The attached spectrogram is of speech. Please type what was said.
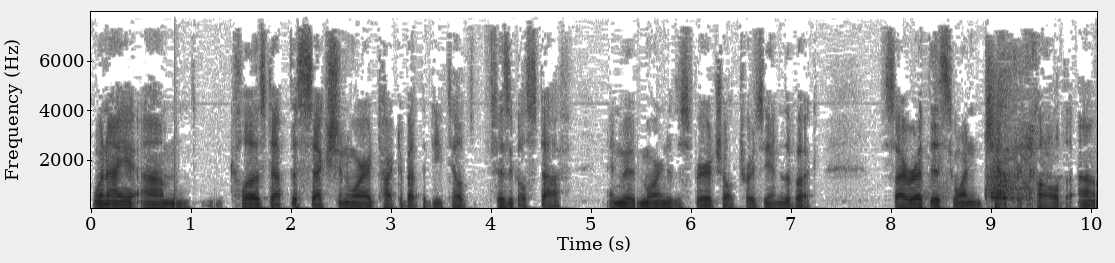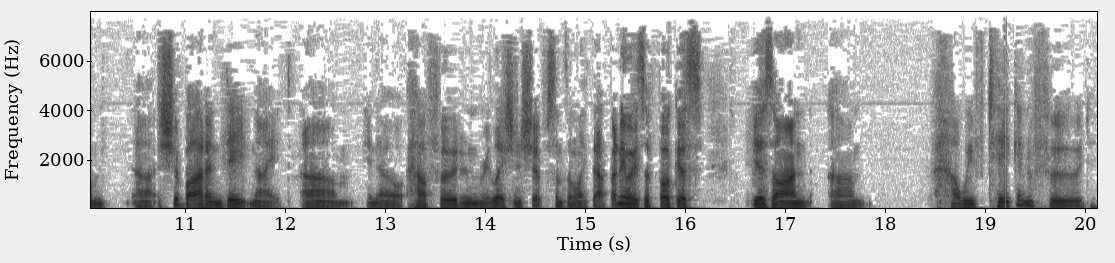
When I um, closed up the section where I talked about the detailed physical stuff and moved more into the spiritual towards the end of the book, so I wrote this one chapter called um, uh, Shabbat and Date Night. Um, you know, how food and relationships, something like that. But anyways, the focus is on um, how we've taken food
